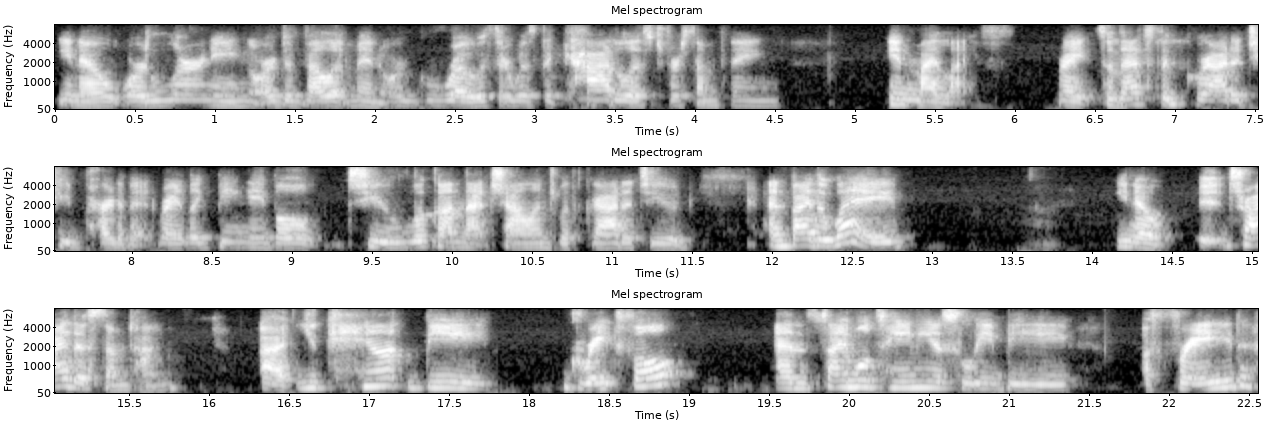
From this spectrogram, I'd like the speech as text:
you know, or learning or development or growth or was the catalyst for something in my life. Right. So mm. that's the gratitude part of it, right? Like being able to look on that challenge with gratitude. And by the way, you know, eh, try this sometime. Uh, you can't be grateful and simultaneously be afraid.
